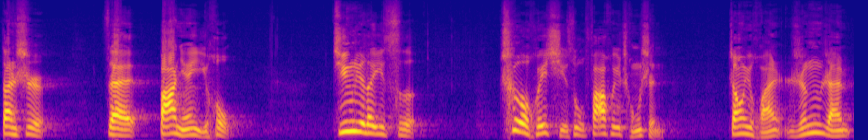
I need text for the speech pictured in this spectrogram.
但是在八年以后，经历了一次撤回起诉、发回重审。张玉环仍然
